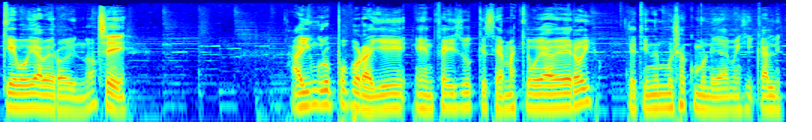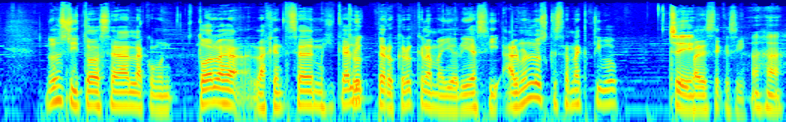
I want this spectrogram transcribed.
¿Qué voy a ver hoy? ¿no? Sí. Hay un grupo por allí en Facebook que se llama ¿Qué voy a ver hoy? que tiene mucha comunidad de Mexicali. No sé si toda, sea la, toda la, gente sea de Mexicali, pero creo que la mayoría sí. Al menos los que están activos, sí. parece que sí. Ajá.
